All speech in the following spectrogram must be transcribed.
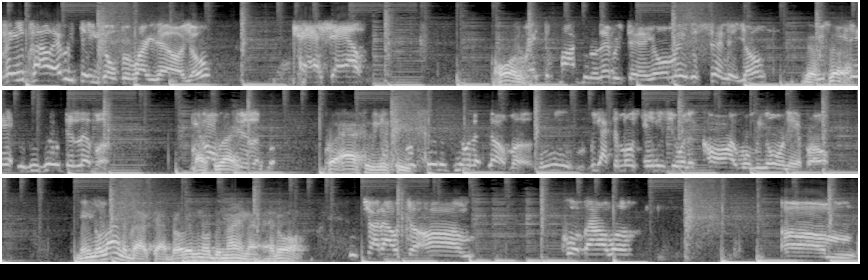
PayPal, everything's open right now, yo. Cash out, All it. direct deposit on everything, you know what I mean? Just send it, yo. Yes, we sir. and we will deliver. We That's right. Deliver. Put asses in got, the most seats. on the, no, look, we got the most energy on the card when we on there, bro. Ain't no line about that, bro. There's no denying that at all. Shout out to um, Court Bauer. Um,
